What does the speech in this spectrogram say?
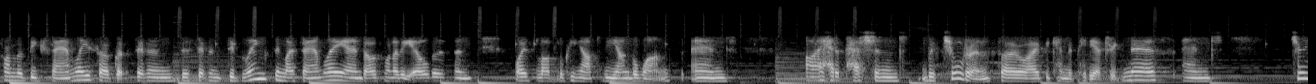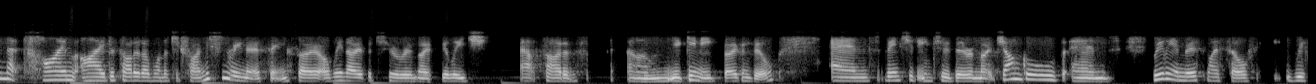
from a big family, so I've got seven the seven siblings in my family, and I was one of the elders, and always loved looking after the younger ones. And I had a passion with children, so I became a paediatric nurse. And during that time, I decided I wanted to try missionary nursing. So I went over to a remote village outside of um, New Guinea, Bougainville, and ventured into the remote jungles and really immersed myself with,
